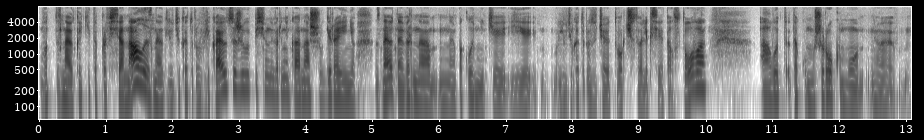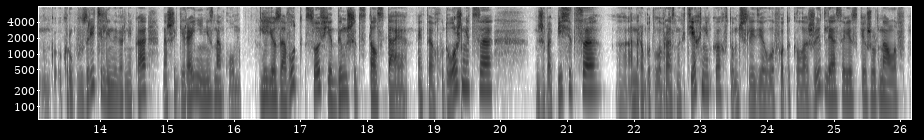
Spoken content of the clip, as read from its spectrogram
Вот знают какие-то профессионалы, знают люди, которые увлекаются живописью, наверняка нашу героиню, знают, наверное, поклонники и люди, которые изучают творчество Алексея Толстого. А вот такому широкому э, кругу зрителей наверняка наша героиня не знакома. Ее зовут Софья Дымшиц-Толстая. Это художница, живописица. Э, Она работала в разных техниках, в том числе делала фотоколлажи для советских журналов.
